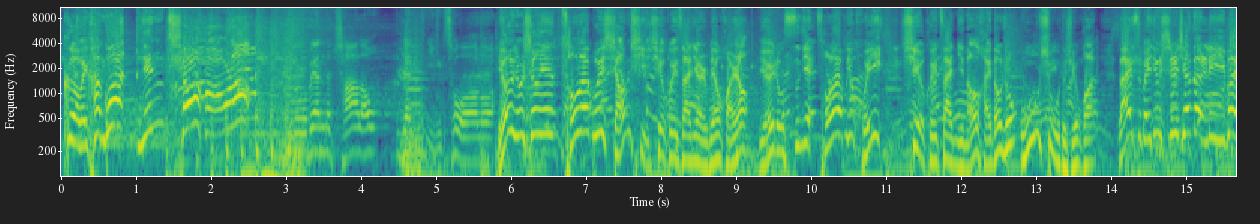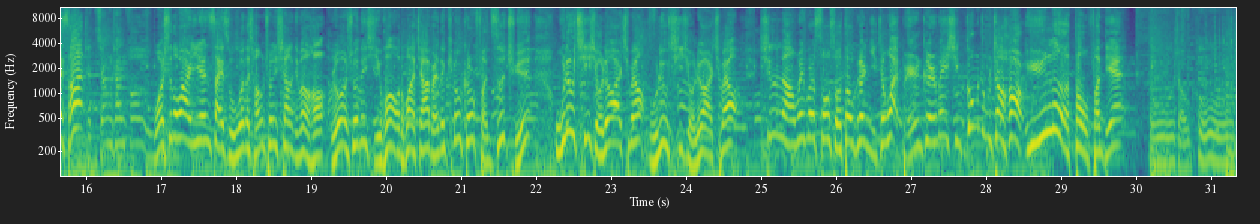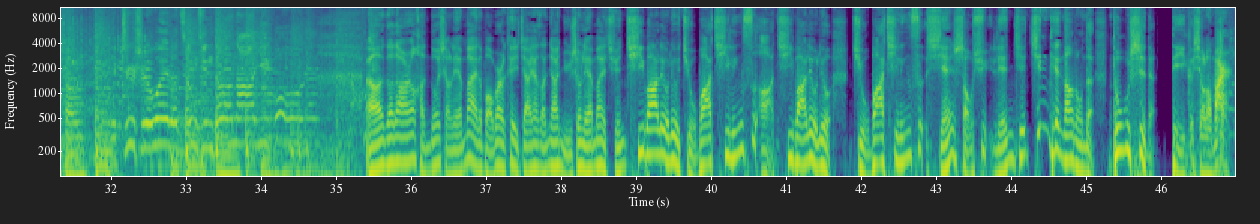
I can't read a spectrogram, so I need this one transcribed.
各位看官，您瞧好了。路边的茶楼，人影错落。有一种声音从来不会响起，却会在你耳边环绕；有一种思念从来不用回忆，却会在你脑海当中无数的循环。来自北京时间的礼拜三，我是豆瓣，依然在祖国的长春向你问好。如果说你喜欢我的话，加本人的 QQ 粉丝群五六七九六二七八幺五六七九六二七八幺，新浪微博搜索豆哥你真坏，本人个人微信公众账号娱乐豆翻天。独守空城，也只是为了曾经的那一个人。啊，那当然，很多想连麦的宝贝儿可以加一下咱家女生连麦群七八六六九八七零四啊，七八六六九八七零四。闲少叙，连接今天当中的都市的第一个小老妹儿。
